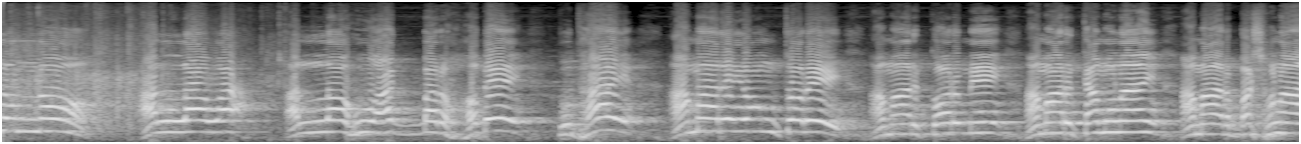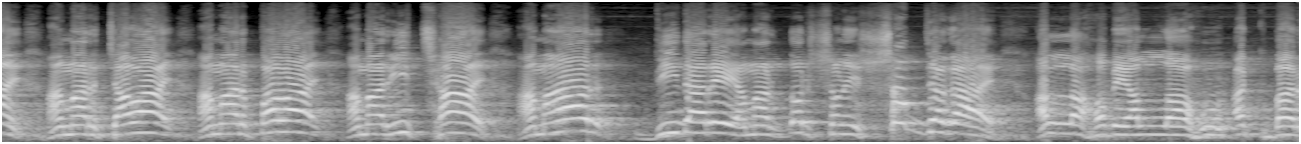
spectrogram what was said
জন্য আল্লাহ আল্লাহু আকবার হবে কোথায়? আমার এই অন্তরে, আমার কর্মে, আমার কামনায়, আমার বাসনায়, আমার চাওয়ায়, আমার পাওয়ায়, আমার ইচ্ছায়, আমার দিদারে, আমার দর্শনে সব জায়গায় আল্লাহ হবে আল্লাহু আকবার।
